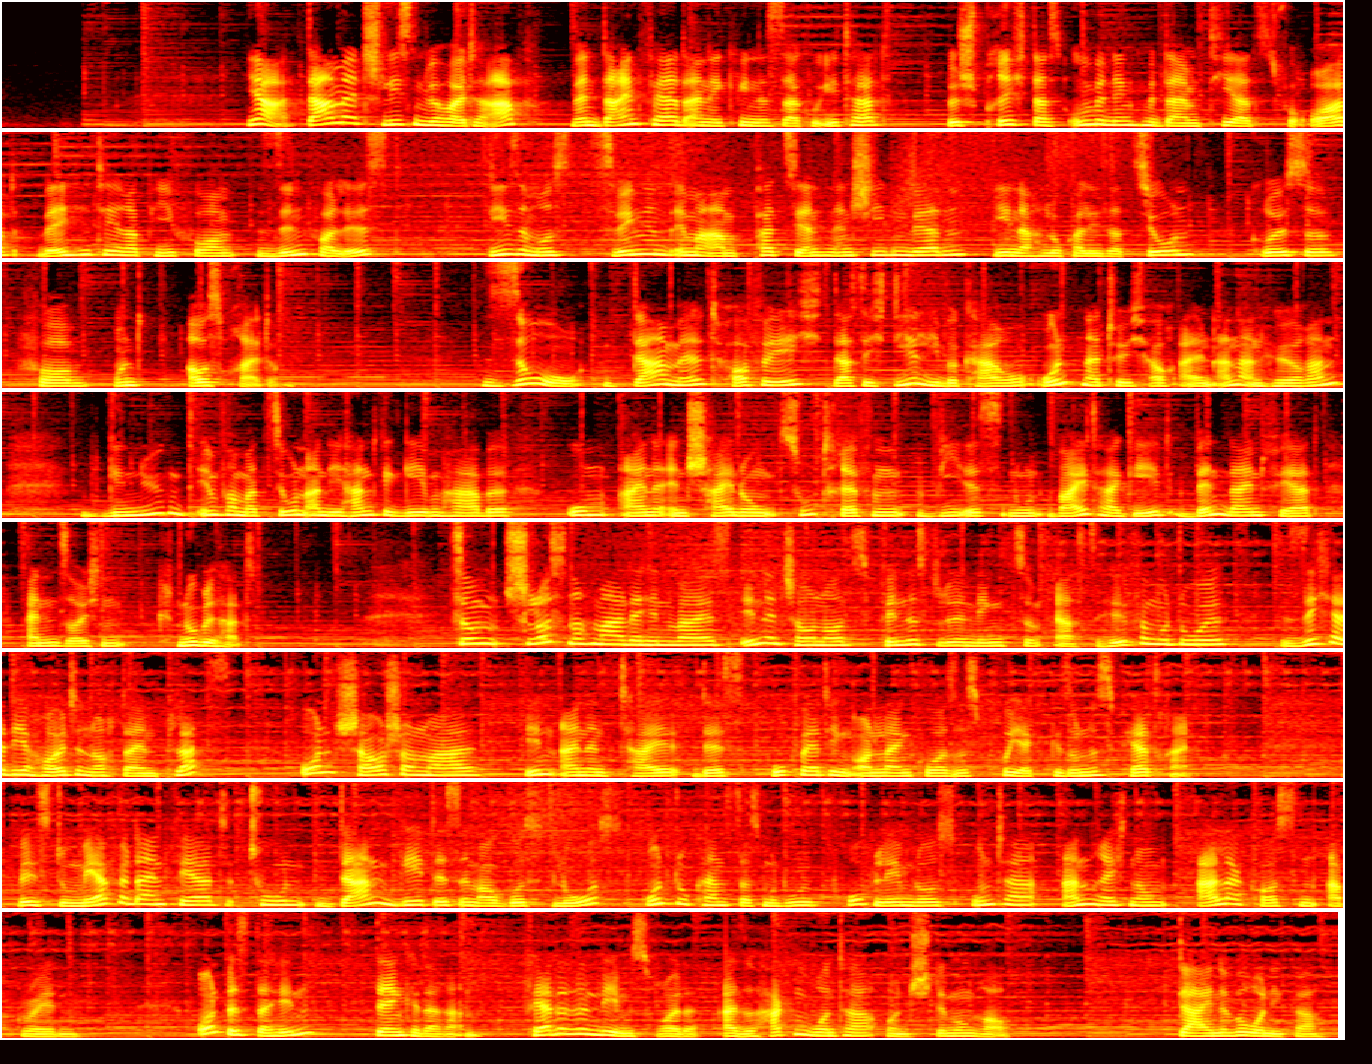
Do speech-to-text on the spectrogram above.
Ja, damit schließen wir heute ab. Wenn dein Pferd eine Equines Sarkoid hat, besprich das unbedingt mit deinem Tierarzt vor Ort, welche Therapieform sinnvoll ist. Diese muss zwingend immer am Patienten entschieden werden, je nach Lokalisation, Größe, Form und Ausbreitung. So, damit hoffe ich, dass ich dir, liebe Caro, und natürlich auch allen anderen Hörern genügend Informationen an die Hand gegeben habe, um eine Entscheidung zu treffen, wie es nun weitergeht, wenn dein Pferd einen solchen Knubbel hat. Zum Schluss nochmal der Hinweis, in den Show Notes findest du den Link zum Erste-Hilfe-Modul. Sicher dir heute noch deinen Platz und schau schon mal in einen Teil des hochwertigen Online-Kurses Projekt Gesundes Pferd rein. Willst du mehr für dein Pferd tun, dann geht es im August los und du kannst das Modul problemlos unter Anrechnung aller Kosten upgraden. Und bis dahin, denke daran, Pferde sind Lebensfreude, also Hacken runter und Stimmung rauf. Deine Veronika.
